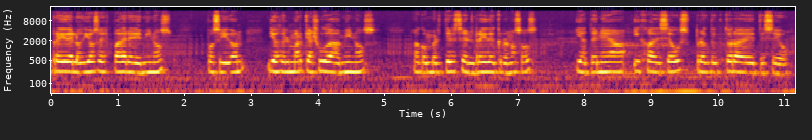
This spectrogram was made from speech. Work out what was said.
rey de los dioses, padre de Minos, Poseidón, dios del mar que ayuda a Minos a convertirse en rey de Cronosos, y Atenea, hija de Zeus, protectora de Teseo.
